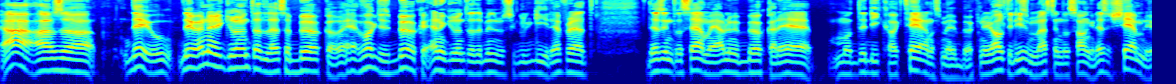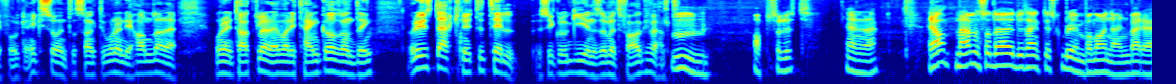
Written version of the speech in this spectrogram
Ja, altså det er, jo, det er jo en av de grunnene til at jeg leser bøker. Faktisk bøker er en av grunnene til at jeg begynte med psykologi. Det er fordi at det som interesserer meg jævlig med bøker, det er måte, de karakterene som er i bøkene. Det er alltid de som er mest interessante. Det som skjer med de folkene, er ikke så interessant. Er hvordan de handler det, hvordan de takler det, hva de tenker og sånne ting. Og det er jo sterkt knyttet til psykologien som et fagfelt. Mm, absolutt. Enig i det. Ja, nei, men Så det, du tenkte du skulle bli med på noe annet enn bare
